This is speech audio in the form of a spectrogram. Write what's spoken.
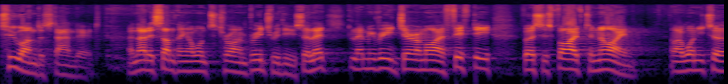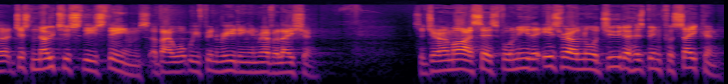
to understand it. And that is something I want to try and bridge with you. So let, let me read Jeremiah 50, verses 5 to 9. And I want you to just notice these themes about what we've been reading in Revelation. So Jeremiah says, For neither Israel nor Judah has been forsaken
